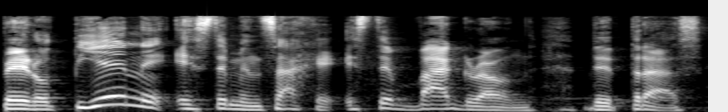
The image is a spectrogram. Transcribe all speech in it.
pero tiene este mensaje, este background detrás.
